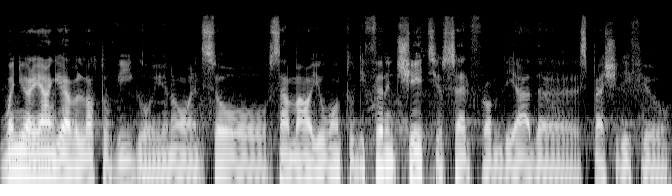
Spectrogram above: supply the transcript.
when you are young, you have a lot of ego, you know, and so somehow you want to differentiate yourself from the other, especially if you,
